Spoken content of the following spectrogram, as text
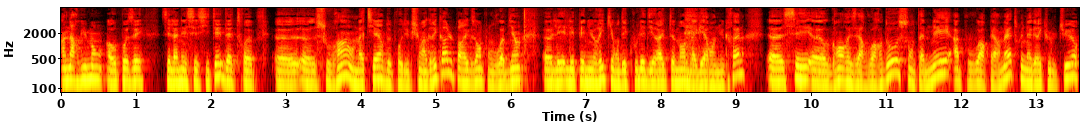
un argument à opposer. C'est la nécessité d'être euh, euh, souverain en matière de production agricole. Par exemple, on voit bien euh, les, pénuries qui ont découlé directement de la guerre en Ukraine. ces grands réservoirs d'eau sont amenés à pouvoir permettre une agriculture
